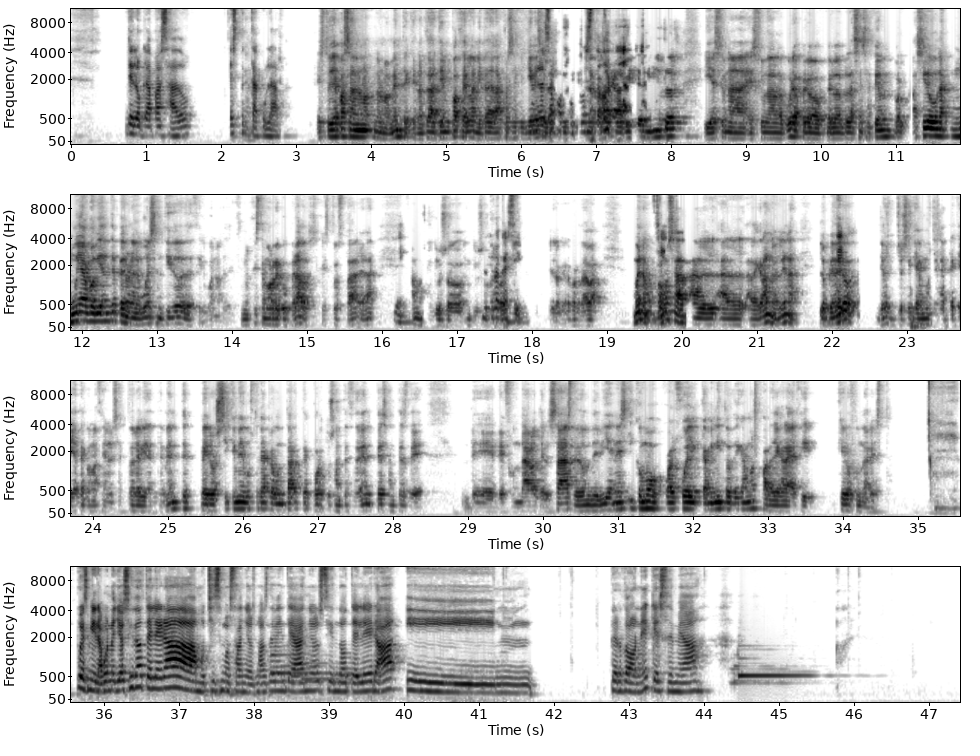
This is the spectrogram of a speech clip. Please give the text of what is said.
de lo que ha pasado. Espectacular. Esto ya pasa normalmente, que no te da tiempo a hacer la mitad de las cosas que quieres cada 15 minutos y es una, es una locura, pero, pero la sensación ha sido una, muy agobiante, pero en el buen sentido de decir, bueno, no es que estemos recuperados, es que esto está ya, vamos, incluso, incluso creo que sí. de lo que recordaba. Bueno, vamos al, al, grano, Elena. Lo primero, yo, yo, sé que hay mucha gente que ya te conoce en el sector, evidentemente, pero sí que me gustaría preguntarte por tus antecedentes antes de, de, fundar Hotel SAS, de dónde vienes y cómo, cuál fue el caminito, digamos, para llegar a decir, quiero fundar esto. Pues mira, bueno, yo he sido hotelera muchísimos años, más de 20 años siendo hotelera y... Mm, perdón, ¿eh? que se me ha...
